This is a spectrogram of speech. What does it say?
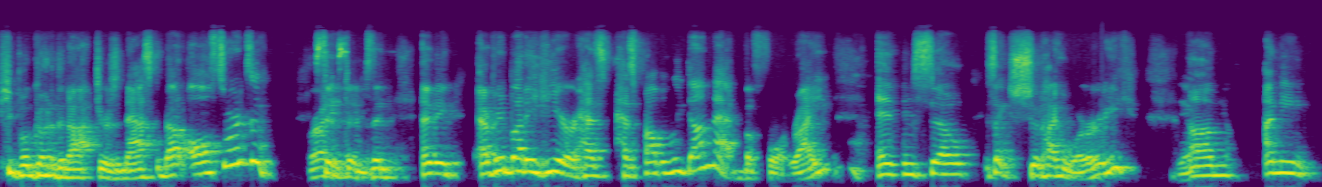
people go to the doctors and ask about all sorts of right. symptoms. And I mean, everybody here has has probably done that before, right? And so it's like, should I worry? Yeah. Um, I mean,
